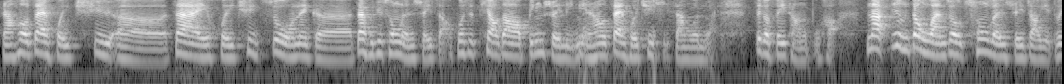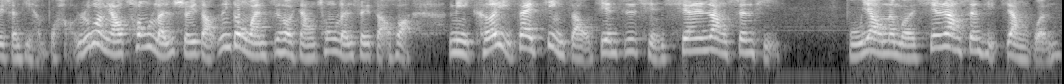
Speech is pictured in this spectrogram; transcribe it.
然后再回去呃，再回去做那个，再回去冲冷水澡，或是跳到冰水里面，然后再回去洗三温暖，这个非常不好，那运动完之后冲冷水澡也对身体很不好。如果你要冲冷水澡，运动完之后想冲冷水澡的话，你可以在进澡间之前先让身体不要那么，先让身体降温。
